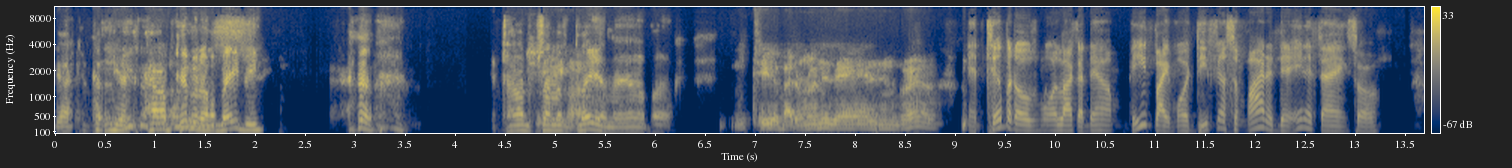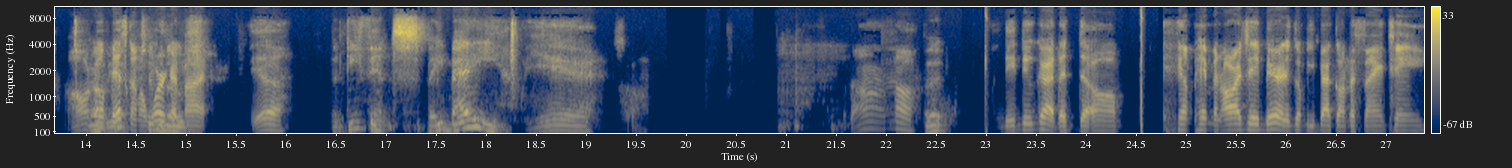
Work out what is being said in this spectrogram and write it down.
Yeah, yeah, Kyle Thibodeau, maybe. it's hard to a player, man, but You tell about to run his ass in the ground. And Thibodeau's more like a damn. He's like more defensive minded than anything. So I don't know Oh, if that's gonna work or not. Yeah, The defense, baby. yeah. So I don't know. But They do got the, the um him him and RJ Barrett are gonna be back on the same team,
